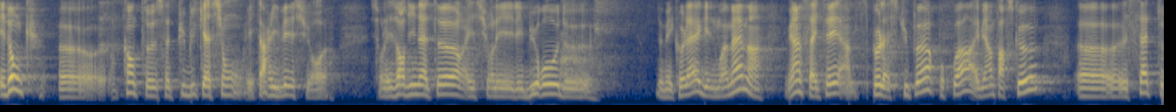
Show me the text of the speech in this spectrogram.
Et donc, euh, quand cette publication est arrivée sur, sur les ordinateurs et sur les, bureaux de, de, mes collègues et de moi-même, eh ça a été un petit peu la stupeur. Pourquoi? Eh bien, Parce que euh, cette,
